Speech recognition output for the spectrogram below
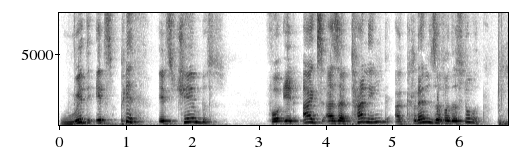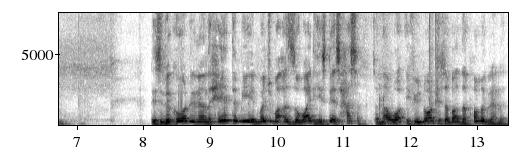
with its pith, its chambers, for it acts as a tanning, a cleanser for the stomach. This is recorded in Al-Haytami in Majma al-Zawaid, he states Hassan. So now what, if you notice about the pomegranate,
